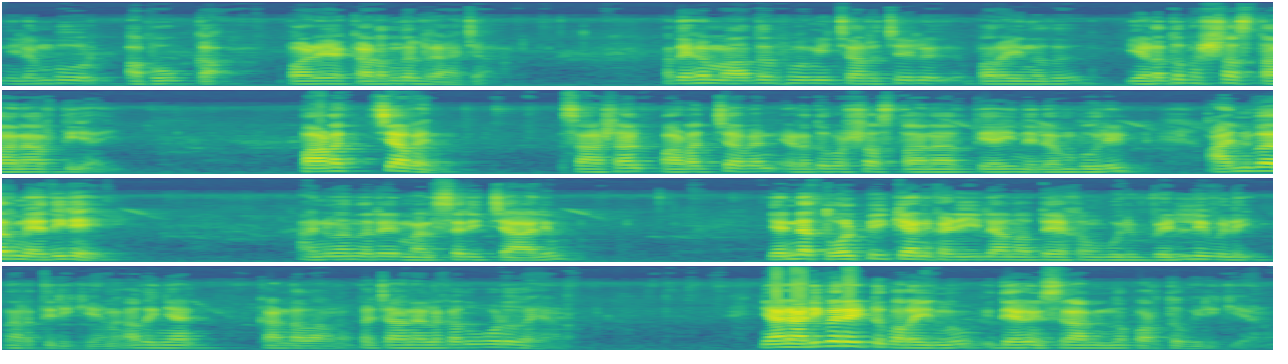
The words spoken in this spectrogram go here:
നിലമ്പൂർ അബൂക്ക പഴയ കടന്തൽ രാജ. അദ്ദേഹം മാതൃഭൂമി ചർച്ചയിൽ പറയുന്നത് ഇടതുപക്ഷ സ്ഥാനാർത്ഥിയായി. പടച്ചവൻ സാക്ഷാൽ പടച്ചവൻ ഇടതുപക്ഷ സ്ഥാനാർത്ഥിയായി നിലമ്പൂരിൽ അൻവറിനെതിരെ അൻവറിനെതിരെ മത്സരിച്ചാലും എന്നെ തോൽപ്പിക്കാൻ കഴിയില്ല എന്ന് അദ്ദേഹം ഒരു വെല്ലുവിളി നടത്തിയിരിക്കുകയാണ്. അത് ഞാൻ കണ്ടതാണ്. ഇപ്പോൾ ചാനലൊക്കെ അത് ഓടുകയാണ്. ഞാൻ അടിവരയിട്ട് പറയുന്നു ഇദ്ദേഹം ഇസ്ലാമിൽ നിന്ന് പുറത്തു പോയിരിക്കുകയാണ്.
